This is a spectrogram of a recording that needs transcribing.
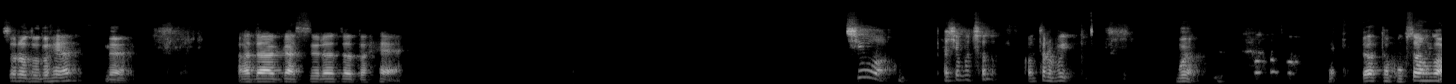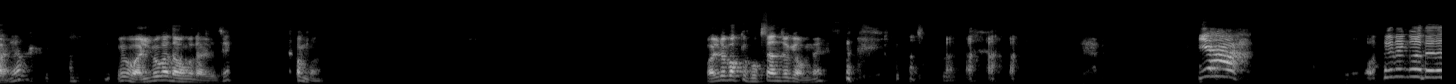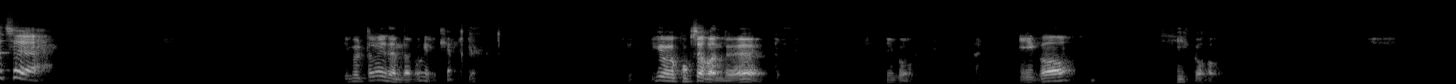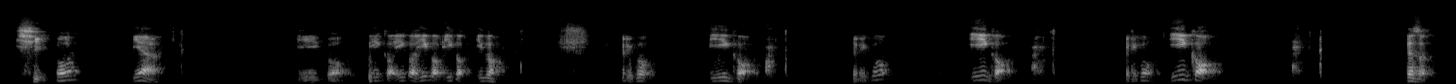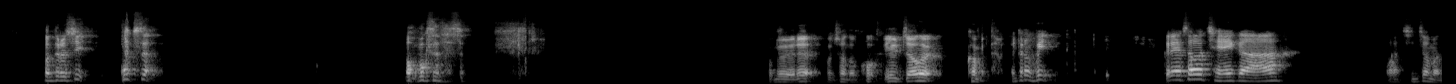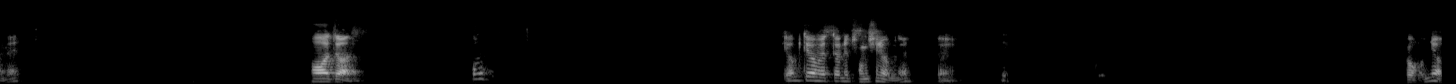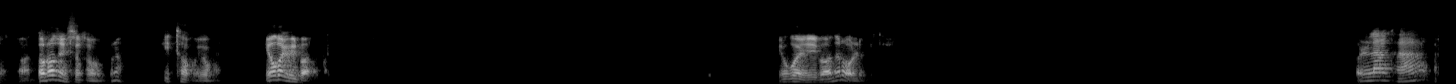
쓰러져도 해? 네. 하다가 쓰러져도 해. 치워. 다시 붙여넣기 컨트롤 V. 뭐야? 내가 다 복사한 거 아니야? 왜 완료가 나오고 난리지? 잠깐만. 완료밖에 복사한 적이 없네. 야! 어떻게 된 거야 도대체? 이걸 떠야 된다고 이렇게? 이게 왜 복사가 안 돼? 이거, 이거, 이거, 이거, 야, 이거, 이거, 이거, 이거, 이거, 이거. 그리고 이거. 그리고 이거. 그리고 이거. 그래서 컨트롤 C 복사. 어, 복사됐어. 금요일에 붙여놓고 일정을 컴퓨터. 컨트롤 V. 그래서 제가 와 진짜 많네. 버전 띄엄띄엄 했더니 정신이 없네. 네. 그거군요. 아, 떨어져 있어서 그렇구나. 기터브 요거. 요걸 1번. 요걸 1번으로 올립니다. 올라가.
